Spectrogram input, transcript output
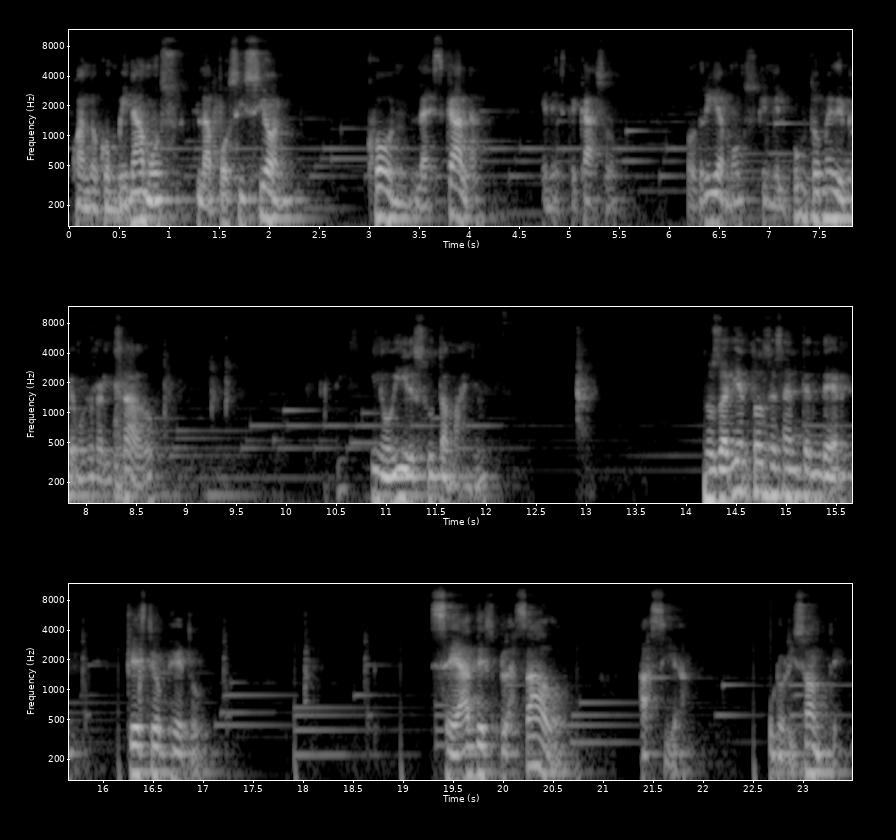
Cuando combinamos la posición con la escala, en este caso, podríamos en el punto medio que hemos realizado disminuir su tamaño. Nos daría entonces a entender que este objeto se ha desplazado hacia un horizonte.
